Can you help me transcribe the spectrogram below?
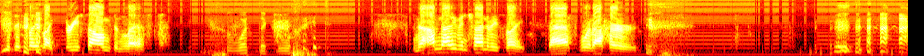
Because they played like three songs and left. what the what? No, I'm not even trying to be funny. That's what I heard.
